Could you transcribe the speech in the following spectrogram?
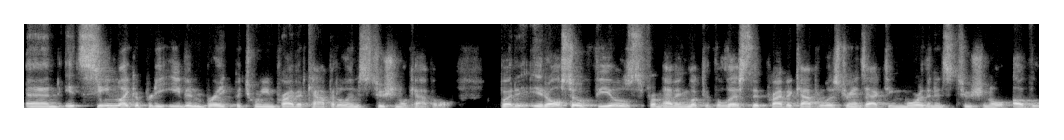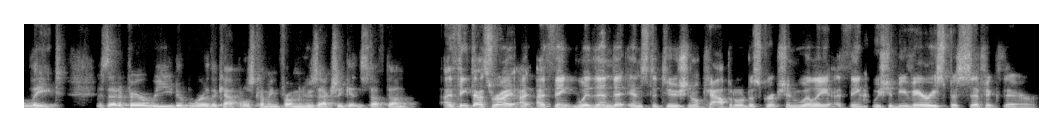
and it seemed like a pretty even break between private capital and institutional capital. But it also feels from having looked at the list that private capital is transacting more than institutional of late. Is that a fair read of where the capital is coming from and who's actually getting stuff done? I think that's right. I, I, think within the institutional capital description, Willie, I think we should be very specific there.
